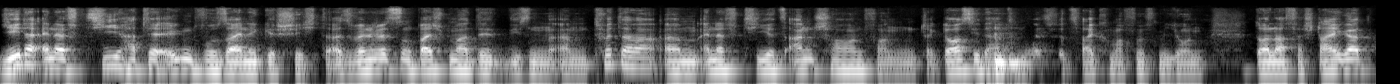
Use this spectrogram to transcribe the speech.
jeder NFT hat ja irgendwo seine Geschichte. Also wenn wir jetzt zum Beispiel mal die, diesen ähm, Twitter-NFT ähm, jetzt anschauen von Jack Dorsey, der mhm. hat ihn jetzt für 2,5 Millionen Dollar versteigert,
